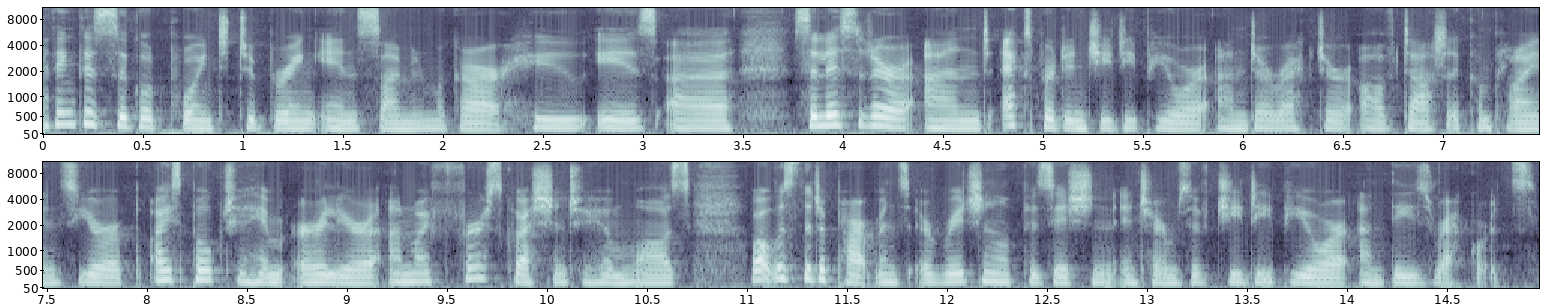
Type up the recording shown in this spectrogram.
I think this is a good point to bring in Simon McGarr, who is a solicitor and expert in GDPR and director of Data Compliance Europe. I spoke to him earlier, and my first question to him was what was the department's original position in terms of GDPR and these records?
